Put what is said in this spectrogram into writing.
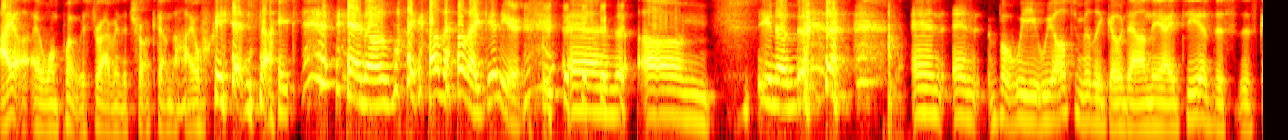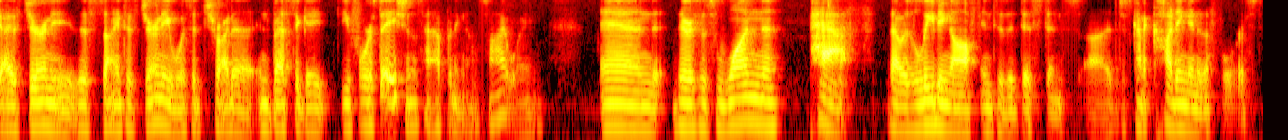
I at one point was driving the truck down the highway at night, and I was like, "How the hell did I get here?" And um, you know, and and but we we ultimately go down the idea of this this guy's journey, this scientist's journey, was to try to investigate deforestation that's happening on highway. And there's this one path that was leading off into the distance, uh, just kind of cutting into the forest.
